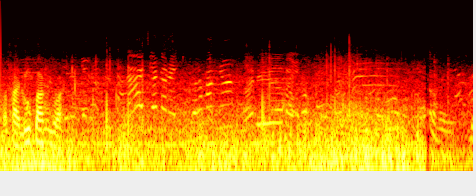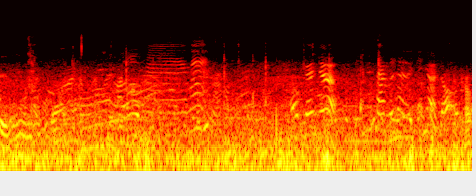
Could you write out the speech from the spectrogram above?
ขอถ่ายรูปบ้างดีกว่าครับ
